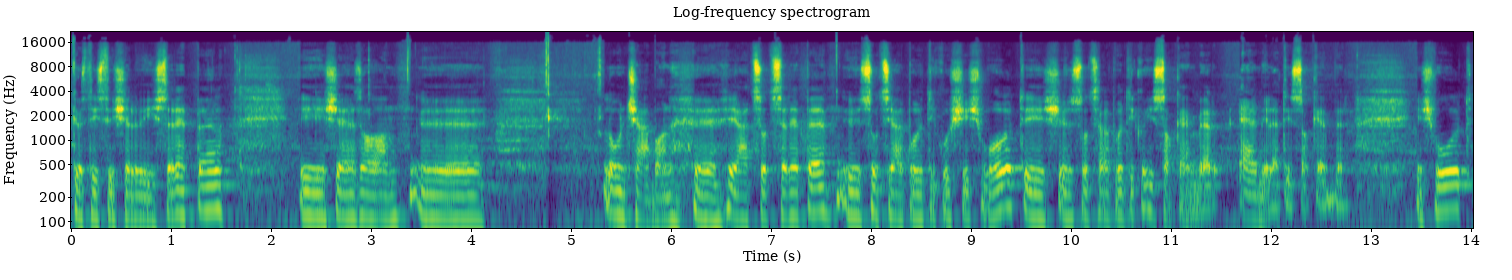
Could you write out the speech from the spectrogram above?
köztisztviselői szereppel, és ez a Loncsában játszott szerepe, ő szociálpolitikus is volt, és szociálpolitikai szakember, elméleti szakember is volt.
